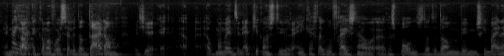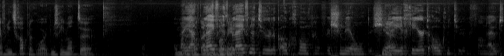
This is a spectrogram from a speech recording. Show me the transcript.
En Nou ik, kan, ja. ik kan me voorstellen dat daar dan, als je eh, elk moment een appje kan sturen en je krijgt ook nog vrij snel eh, respons, dat het dan weer misschien bijna vriendschappelijk wordt. Misschien wel te. Om maar Nou ja, het blijft, het blijft natuurlijk ook gewoon professioneel. Dus je Ja. reageert ook natuurlijk vanuit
